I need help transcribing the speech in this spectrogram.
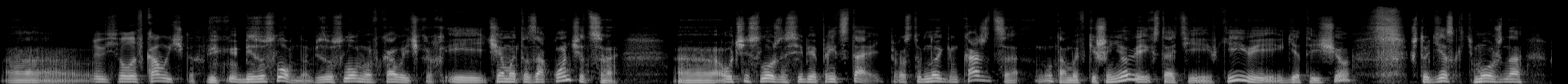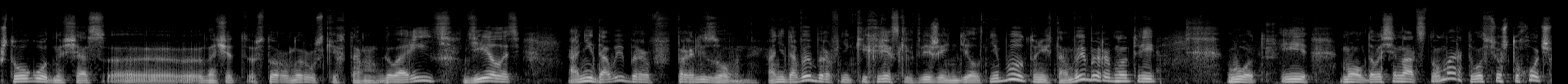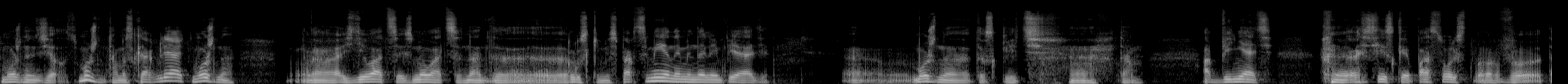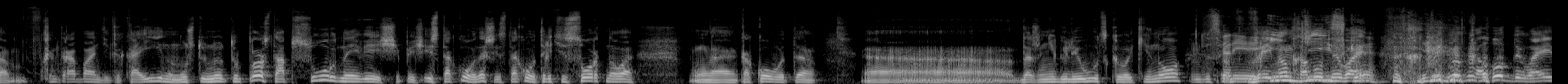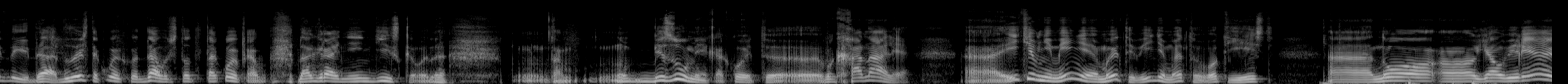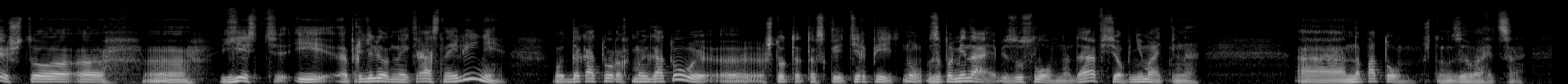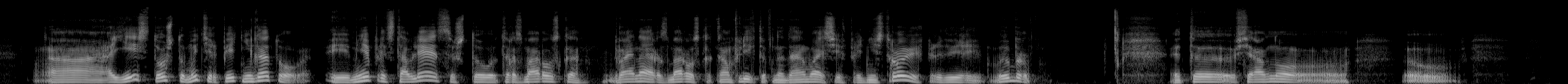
А, веселое в кавычках. Безусловно, безусловно, в кавычках. И чем это закончится, а, очень сложно себе представить. Просто многим кажется, ну там и в Кишиневе, и, кстати, и в Киеве, и где-то еще, что, дескать, можно что угодно сейчас э, значит, в сторону русских там говорить, делать они до выборов парализованы. Они до выборов никаких резких движений делать не будут, у них там выборы внутри. Вот. И, мол, до 18 марта вот все, что хочешь, можно сделать. Можно там оскорблять, можно э, издеваться, измываться над э, русскими спортсменами на Олимпиаде. Э, можно, так сказать, там, обвинять российское посольство в, там, в контрабанде кокаина, ну что, ну это просто абсурдные вещи. Из такого, знаешь, из такого третисортного э, какого-то э, даже не голливудского кино это скорее времен холодной войны, времен холодной войны, да, ну знаешь такое, да, вот что-то такое прям на грани индийского, да, там, ну, безумие какое-то, э, вакханалия. А, и тем не менее мы это видим, это вот есть. А, но а, я уверяю, что есть и определенные красные линии, вот до которых мы готовы э, что-то, так сказать, терпеть, ну, запоминая, безусловно, да, все внимательно, на потом, что называется – а есть то, что мы терпеть не готовы. И мне представляется, что вот разморозка, двойная разморозка конфликтов на Донбассе и в Приднестровье в преддверии выборов, это все равно э,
